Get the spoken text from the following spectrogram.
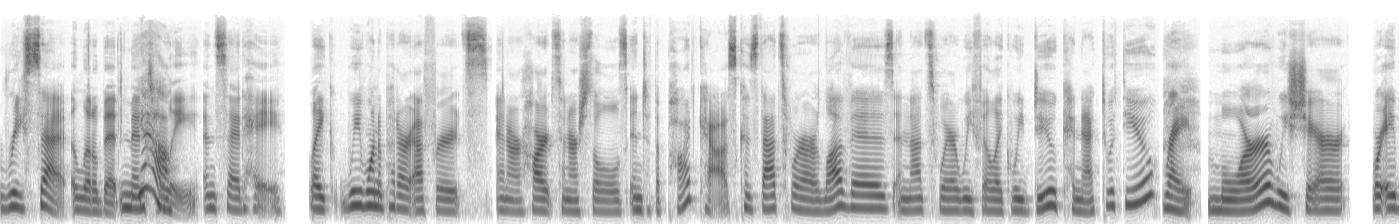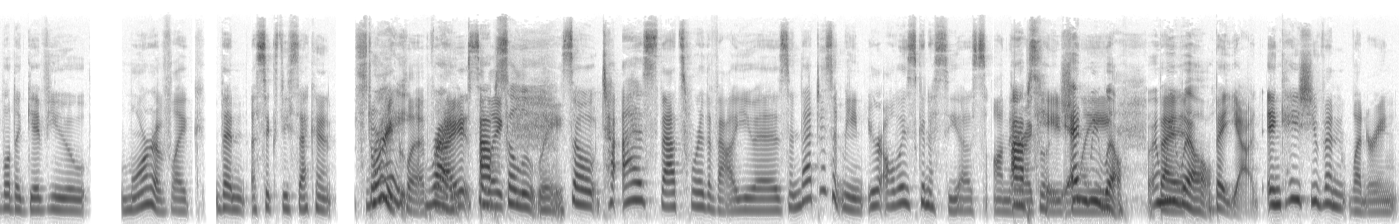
reset a little bit mentally and said, hey. Like, we want to put our efforts and our hearts and our souls into the podcast because that's where our love is. And that's where we feel like we do connect with you right more. We share, we're able to give you more of like than a 60 second story right, clip, right? So, like, absolutely so to us, that's where the value is, and that doesn't mean you're always going to see us on there absolutely occasionally, and we will and but, we will But yeah, in case you've been wondering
